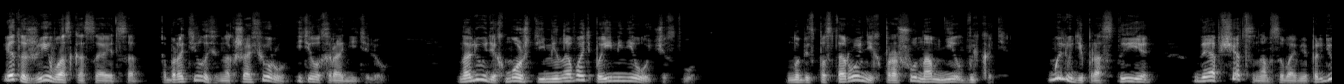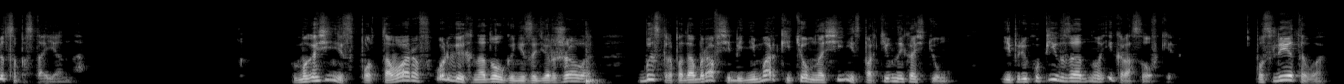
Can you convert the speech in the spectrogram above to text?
Это же и вас касается, обратилась она к шоферу и телохранителю. На людях можете именовать по имени-отчеству. Но без посторонних прошу нам не выкать. Мы люди простые, да и общаться нам с вами придется постоянно. В магазине спорттоваров Ольга их надолго не задержала, быстро подобрав себе немаркий темно-синий спортивный костюм и прикупив заодно и кроссовки. После этого,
